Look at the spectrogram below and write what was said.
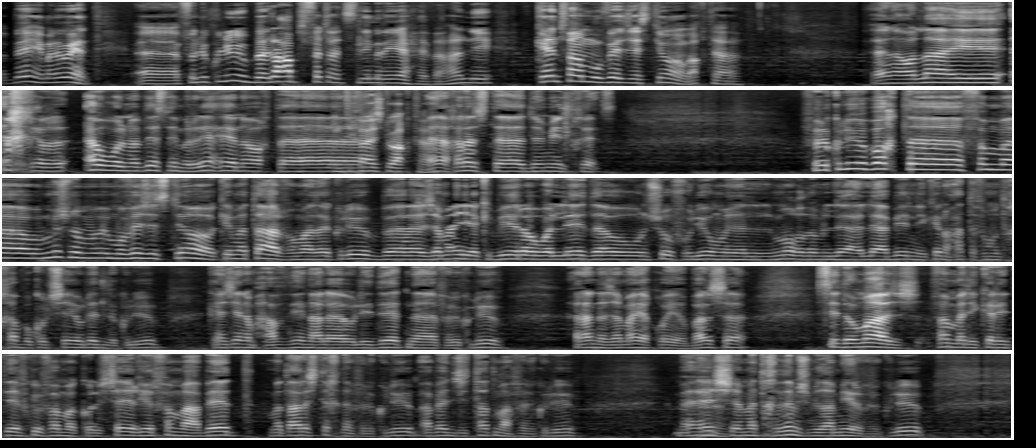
باهي مروان آه في ال club لعبت فترة سليم رياح هذا هل كانت فما mauvaise gestion وقتها؟ أنا والله آخر أول ما بدا سليم الرياحي أنا وقتها أنت خرجت وقتها؟ أنا خرجت 2013 في ال club وقتها فما مش mauvaise gestion كيما تعرفوا هذا ال club جمعية كبيرة وولادة ونشوفوا اليوم المعظم اللاعبين اللي كانوا حتى في المنتخب وكل شيء ولاد ال club كان جينا محافظين على وليداتنا في ال club رانا جمعية قوية برشا. c'est dommage فما les qualités في كل فما كل شيء غير فما عباد ما تعرفش تخدم في ال club عباد تجي تطمع في ال club ماهيش ما تخدمش بضمير في ال club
